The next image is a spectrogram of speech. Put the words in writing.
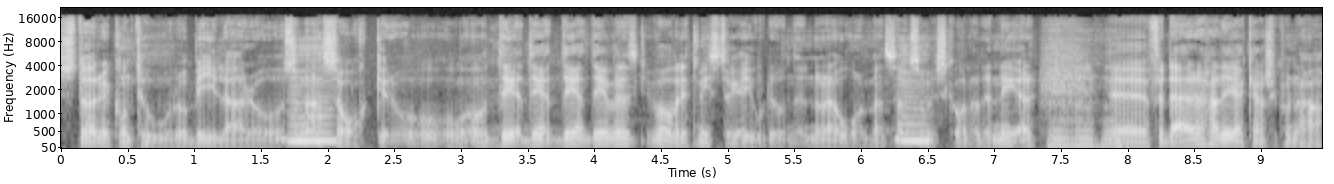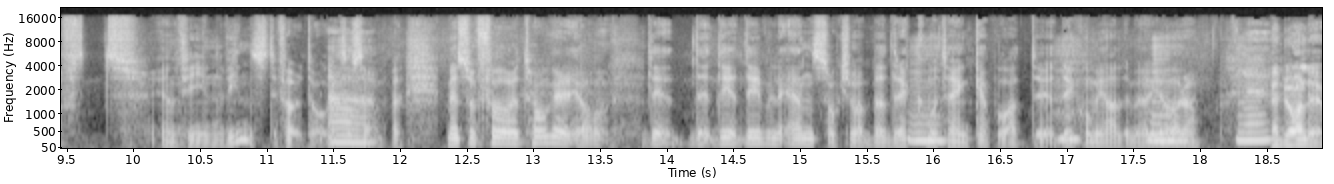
större kontor och bilar och sådana Mm. saker. Och, och, och det, det, det, det var väl ett misstag jag gjorde under några år men sen som vi skalade ner. Eh, för där hade jag kanske kunnat haft en fin vinst i företaget till exempel. Men som företagare, ja, det, det, det, det är väl en sak som jag direkt Mm. kommer att tänka på att det, det kommer jag aldrig mer att göra. Nej. Men du har aldrig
